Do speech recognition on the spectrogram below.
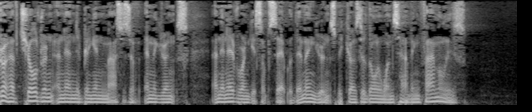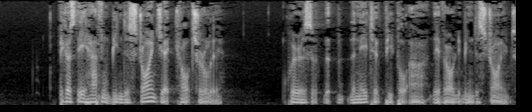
don't have children and then they bring in masses of immigrants and then everyone gets upset with the immigrants because they're the only ones having families. Because they haven't been destroyed yet culturally. Whereas the, the native people are. They've already been destroyed.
